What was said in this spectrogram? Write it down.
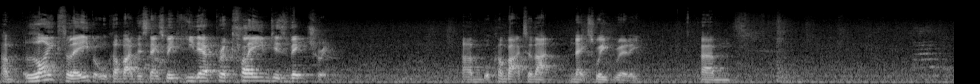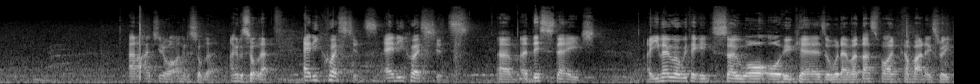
Um, likely, but we'll come back to this next week, he there proclaimed his victory. Um, we'll come back to that next week, really. Um, and actually, you know what? I'm going to stop there. I'm going to stop there. Any questions? Any questions um, at this stage? Uh, you may well be thinking, so what, or who cares, or whatever. That's fine. Come back next week.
